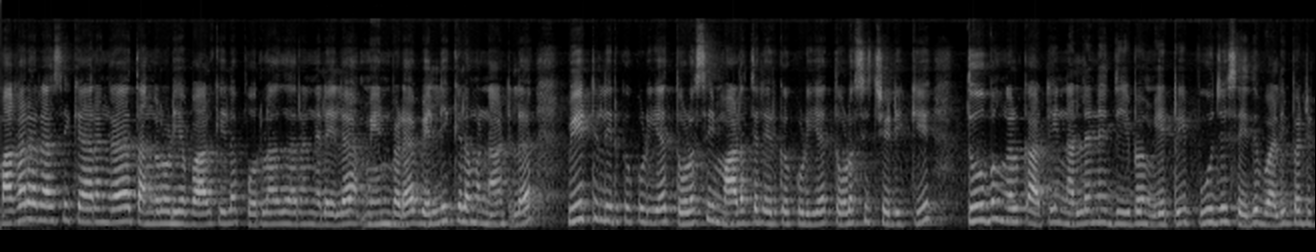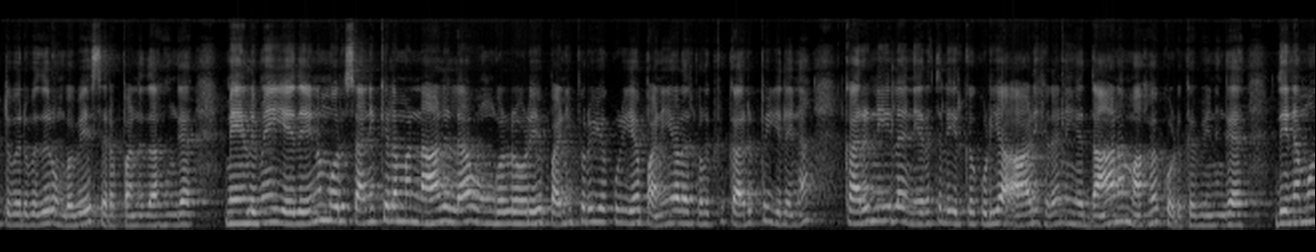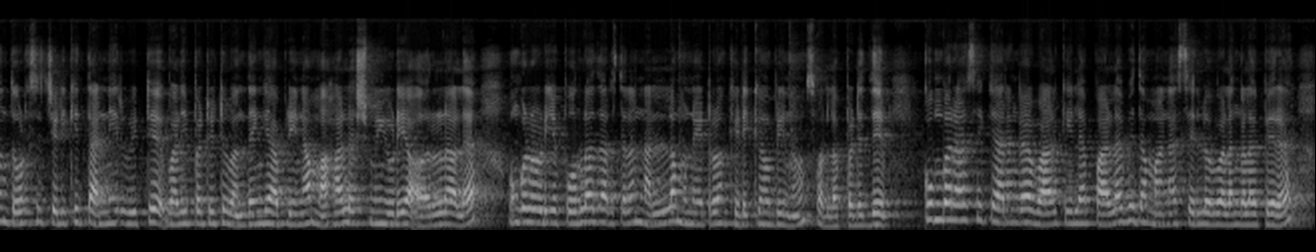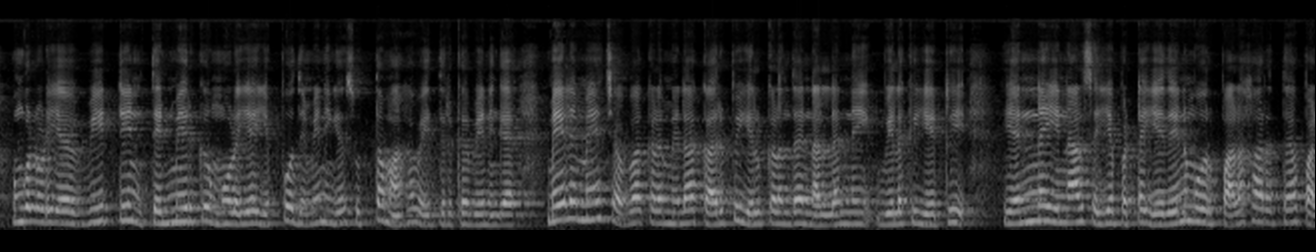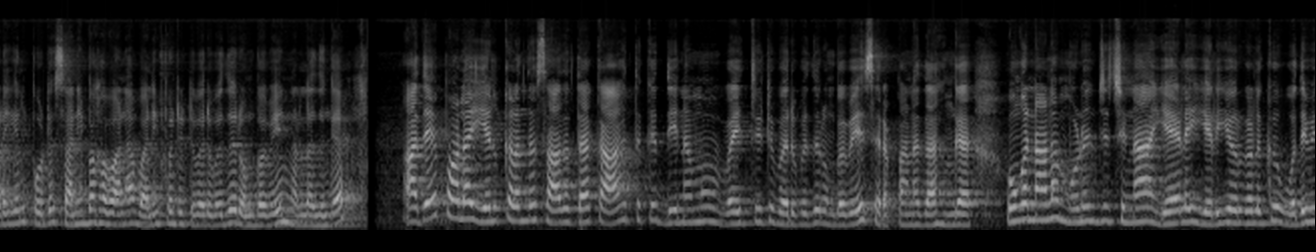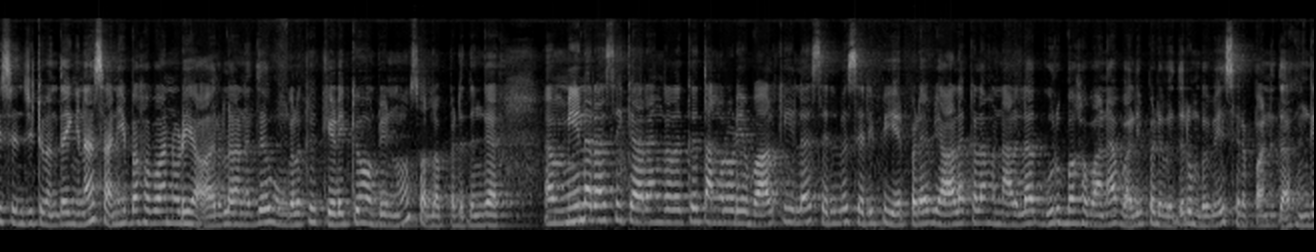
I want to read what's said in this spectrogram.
மகர ராசிக்காரங்க தங்களுடைய வாழ்க்கையில் பொருளாதார நிலையில் மேம்பட வெள்ளிக்கிழமை நாட்டில் வீட்டில் இருக்கக்கூடிய துளசி மாடத்தில் இருக்கக்கூடிய துளசி செடிக்கு தூபங்கள் காட்டி நல்லெண்ணெய் தீபம் ஏற்றி பூஜை செய்து வழிபட்டுட்டு வருவது ரொம்பவே சிறப்பானதாகுங்க. மேலுமே ஏதேனும் ஒரு சனிக்கிழமை நாளில் உங்களுடைய பணிபுரியக்கூடிய பணியாளர்களுக்கு கருப்பு இல்லைன்னா கருநீல நிறத்தில் இருக்கக்கூடிய ஆடைகளை நீங்கள் தானமாக கொடுக்க வேணுங்க. தினமும் துளசி செடிக்கு தண்ணீர் விட்டு வழிபட்டுட்டு வந்தீங்க அப்படின்னா மகாலட்சுமியுடைய அருளால் உங்களுடைய பொருளாதாரத்தில் நல்ல முன்னேற்றம் கிடைக்கும் அப்படின்னும் சொல்லப்படுது. கும்பராசிக்காரங்க வாழ்க்கையில் பலவிதமான செல்வ வளங்களை பெற உங்களுடைய வீட்டின் தென்மேற்கு மூலையை எப்போதுமே நீங்கள் சுத்தமாக வைத்திருக்க வேணுங்க. மேலுமே செவ்வாய்க்கிழமையில கருப்பு எள் கலந்த நல்லெண்ணெய் விளக்கு ஏற்றி எண்ணெயினால் செய்யப்பட்ட ஏதேனும் ஒரு பலகாரத்தை படையல் போட்டு சனி பகவானை வழிபட்டுட்டு வருவது ரொம்பவே நல்லதுங்க. அதே போல் எள் கலந்த சாதத்தை காகத்துக்கு தினமும் வைத்துட்டு வருவது ரொம்பவே சிறப்பானதாகுங்க. உங்களால் முடிஞ்சிச்சுன்னா ஏழை எளியோர்களுக்கு உதவி செஞ்சுட்டு வந்தீங்கன்னா சனி பகவானுடைய அருளானது உங்களுக்கு கிடைக்கும் அப்படின்னும் சொல்லப்படுதுங்க. மீனராசிக்காரங்களுக்கு தங்களுடைய வாழ்க்கையில் செல்வ செழிப்பு ஏற்பட வியாழக்கிழமை நாளில் குரு பகவானை வழிபடுவது ரொம்பவே சிறப்பானதாகுங்க.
